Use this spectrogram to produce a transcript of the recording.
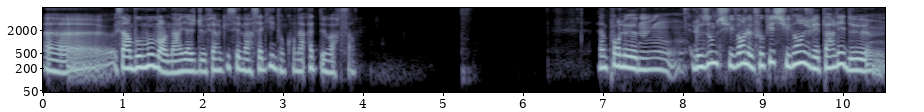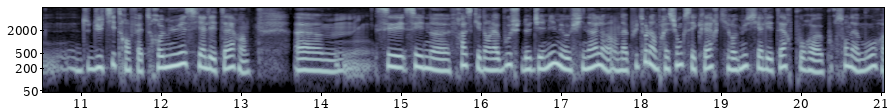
c'est un beau moment, le mariage de Fergus et Marsali, donc on a hâte de voir ça. Pour le, le, zoom suivant, le focus suivant, je vais parler de, du titre en fait, Remuer ciel et terre. Euh, c'est une phrase qui est dans la bouche de Jamie, mais au final, on a plutôt l'impression que c'est Claire qui remue ciel et terre pour, euh, pour son amour.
